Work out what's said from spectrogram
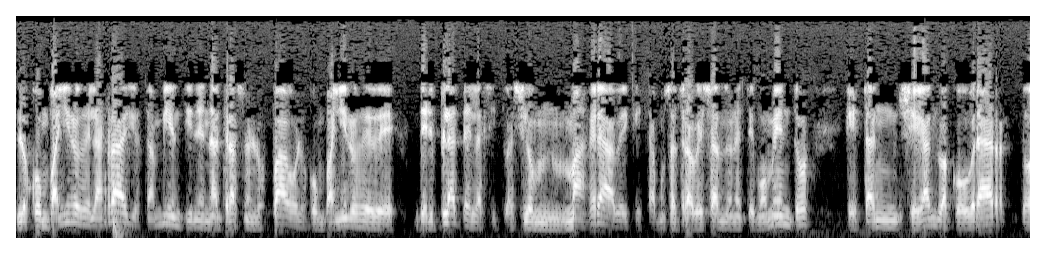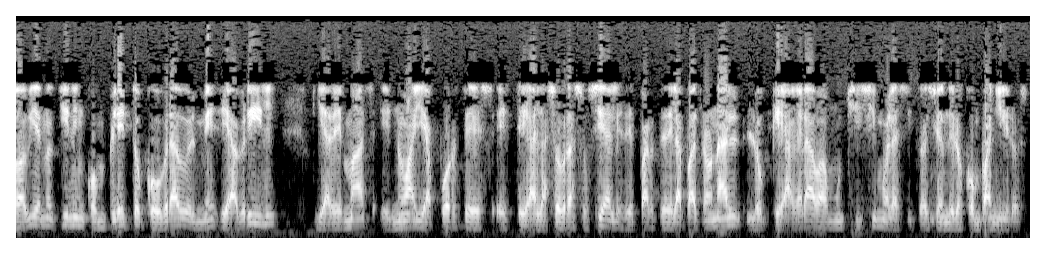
Los compañeros de las radios también tienen atraso en los pagos, los compañeros de- del Plata es la situación más grave que estamos atravesando en este momento, que están llegando a cobrar, todavía no tienen completo cobrado el mes de abril y además eh, no hay aportes este, a las obras sociales de parte de la patronal, lo que agrava muchísimo la situación de los compañeros.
